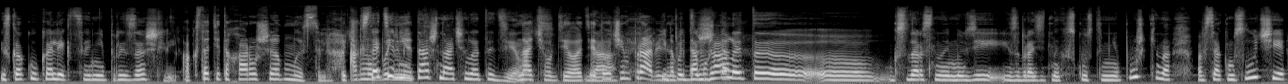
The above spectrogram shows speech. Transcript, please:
из какой коллекции они произошли. А, кстати, это хорошая мысль. Почему а, кстати, бы нет? Эрмитаж начал это делать. Начал делать. Да. Это очень И правильно, потому поддержал что это э, Государственный музей изобразительных искусств имени Пушкина. Во всяком случае,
